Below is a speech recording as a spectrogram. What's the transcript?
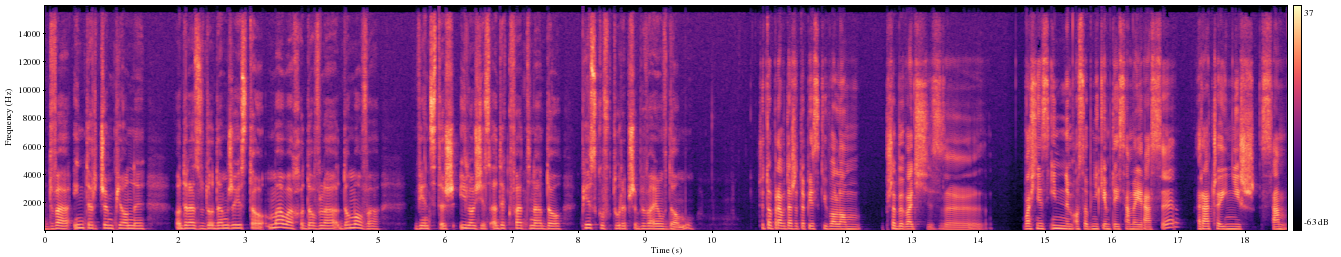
dwa interczempiony. Od razu dodam, że jest to mała hodowla domowa, więc też ilość jest adekwatna do piesków, które przebywają w domu. Czy to prawda, że te pieski wolą przebywać z, właśnie z innym osobnikiem tej samej rasy, raczej niż sam,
